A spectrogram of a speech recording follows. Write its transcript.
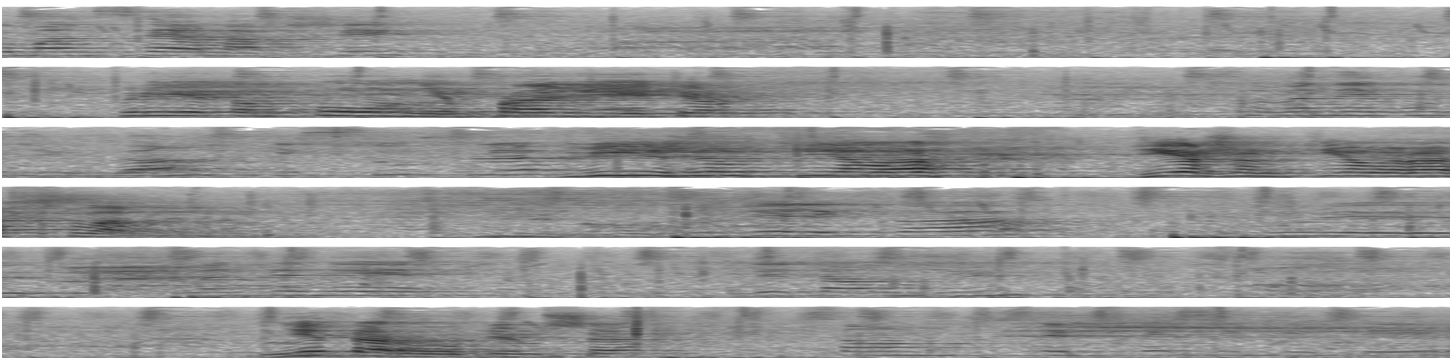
Commencez à marcher. При этом помним про ветер, Souvenez-vous du vent qui souffle. движем тело, держим тело расслабленным. Bougez le corps. Vous le maintenez détendu Не торопимся, sans se précipiter.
